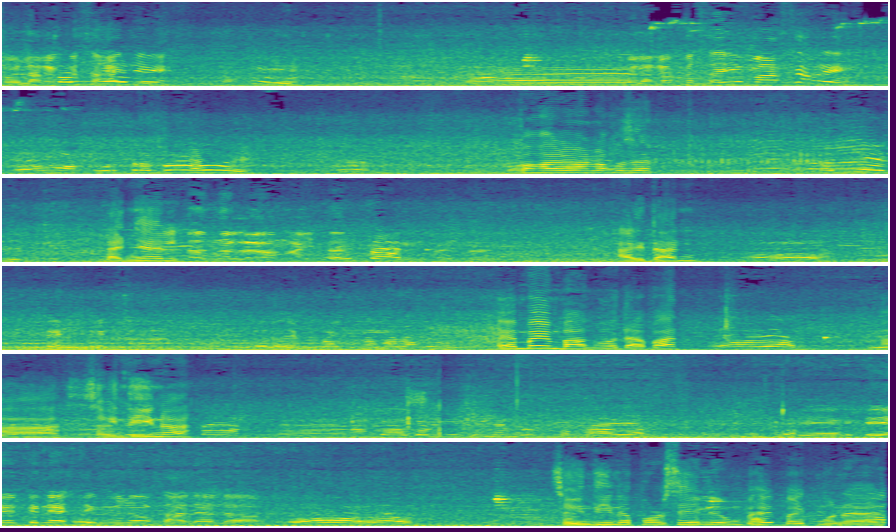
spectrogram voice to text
Malaki pa sa kanya eh. Okay. Ah, Malaki pa sa'yo, master eh. kaya nga, puro trabaho eh. Ayan. Pangalan ako, Sir. Daniel. Daniel. Ano lang, ay Aitan. Aidan. Oo. Wala yung bike na malaki. Ayun ba yung bago mo dapat? Oo, yan. Ah, so hindi na. Ang gagamitin ng pagpapayang. Tin- Tinesting mo lang sana na. Oo, yan. So hindi na for sale yung bike, bike mo na yan.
